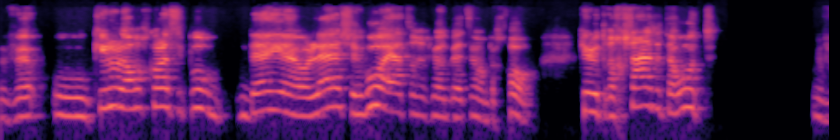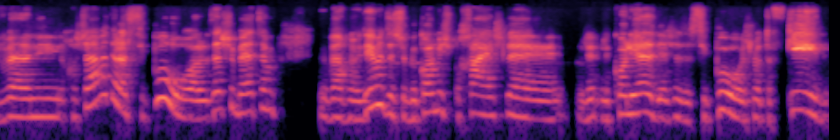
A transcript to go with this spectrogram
והוא כאילו לאורך כל הסיפור די אה, עולה שהוא היה צריך להיות בעצם הבכור. כאילו התרחשה איזו טעות ואני חושבת על הסיפור, על זה שבעצם, ואנחנו יודעים את זה, שבכל משפחה יש, ל, ל, לכל ילד יש איזה סיפור, יש לו תפקיד,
